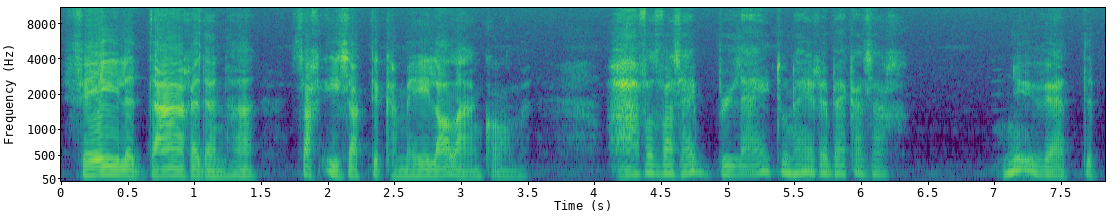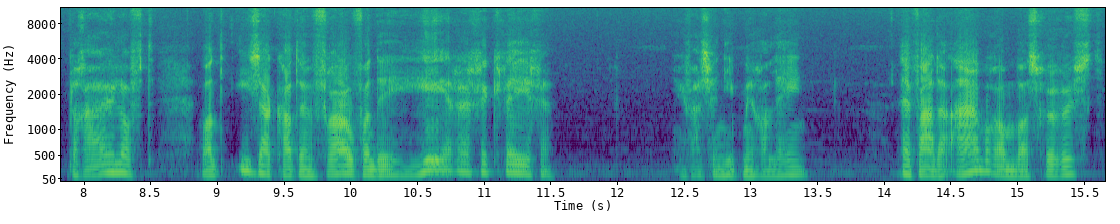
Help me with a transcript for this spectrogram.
Vele dagen daarna zag Isaac de kamelen al aankomen. Ah, wat was hij blij toen hij Rebecca zag. Nu werd de bruiloft, want Isaac had een vrouw van de Heere gekregen. Nu was hij niet meer alleen. En vader Abraham was gerust,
